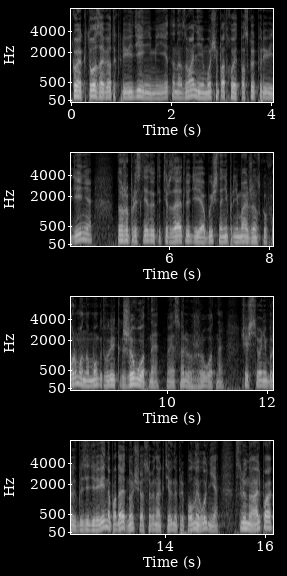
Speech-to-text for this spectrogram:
Кое-кто зовет их привидениями, и это название им очень подходит, поскольку привидения тоже преследуют и терзают людей. Обычно они принимают женскую форму, но могут выглядеть как животное. Но я смотрю, животное. Чаще всего они бродят вблизи деревень, нападают ночью, особенно активны при полной луне. Слюна Альпа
